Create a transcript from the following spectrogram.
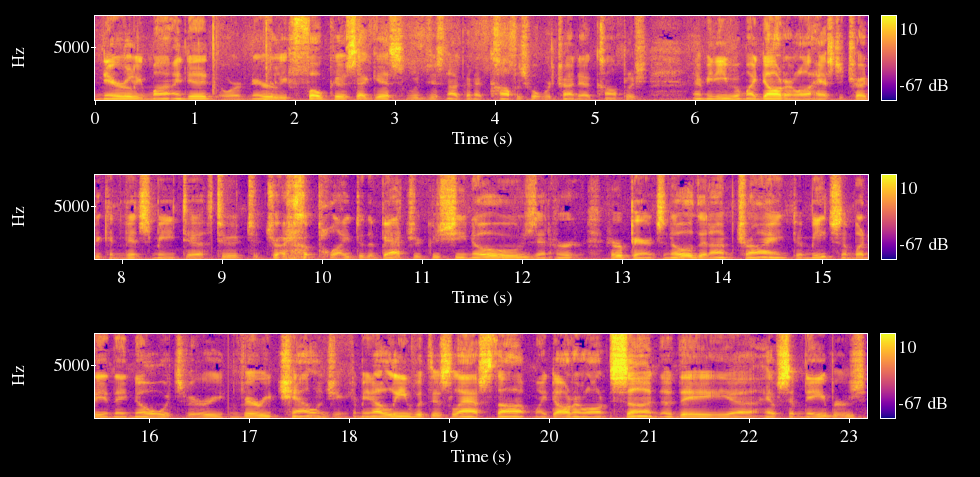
narrowly minded or narrowly focused, I guess we're just not going to accomplish what we're trying to accomplish. I mean, even my daughter-in-law has to try to convince me to, to, to try to apply to the bachelor because she knows and her her parents know that I'm trying to meet somebody and they know it's very very challenging. I mean, I'll leave with this last thought. My daughter-in-law and son, uh, they uh, have some neighbors,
